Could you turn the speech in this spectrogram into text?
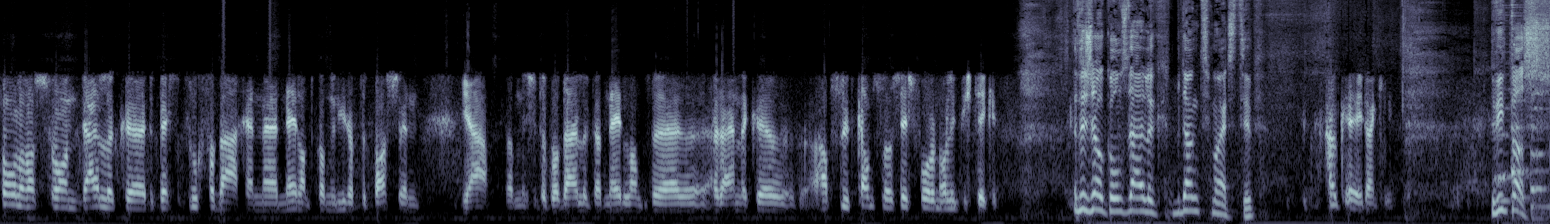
Polen was gewoon duidelijk eh, de beste ploeg vandaag en eh, Nederland kwam er niet op de pas. En ja, dan is het ook wel duidelijk dat Nederland uiteindelijk absoluut kansloos is voor een Olympisch ticket. Het is ook ons duidelijk. Bedankt, Maarten Tip. Oké, dank je. De Wietpas.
